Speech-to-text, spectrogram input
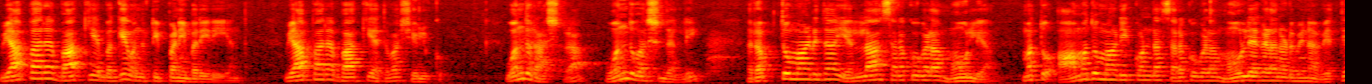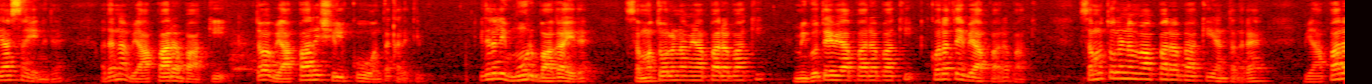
ವ್ಯಾಪಾರ ಬಾಕಿಯ ಬಗ್ಗೆ ಒಂದು ಟಿಪ್ಪಣಿ ಬರೀರಿ ಅಂತ. ವ್ಯಾಪಾರ ಬಾಕಿ ಅಥವಾ ಶಿಲ್ಕು. ಒಂದು ರಾಷ್ಟ್ರ, ಒಂದು ವರ್ಷದಲ್ಲಿ ರಫ್ತು ಮಾಡಿದ ಎಲ್ಲ ಸರಕುಗಳ ಮೌಲ್ಯ ಮತ್ತು ಆಮದು ಮಾಡಿಕೊಂಡ ಸರಕುಗಳ ಮೌಲ್ಯಗಳ ನಡುವಿನ ವ್ಯತ್ಯಾಸ ಏನಿದೆ, ಅದನ್ನು ವ್ಯಾಪಾರ ಬಾಕಿ ಅಥವಾ ವ್ಯಾಪಾರಿ ಶಿಲ್ಕು ಅಂತ ಕರಿತೀವಿ. ಇದರಲ್ಲಿ ಮೂರು ಭಾಗ ಇದೆ. ಸಮತೋಲನ ವ್ಯಾಪಾರ ಬಾಕಿ, ಮಿಗುತೆ ವ್ಯಾಪಾರ ಬಾಕಿ, ಕೊರತೆ ವ್ಯಾಪಾರ ಬಾಕಿ. ಸಮತೋಲನ ವ್ಯಾಪಾರ ಬಾಕಿ ಅಂತಂದರೆ ವ್ಯಾಪಾರ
